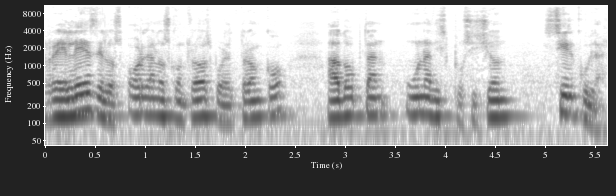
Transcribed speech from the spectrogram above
relés de los órganos controlados por el tronco adoptan una disposición circular.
